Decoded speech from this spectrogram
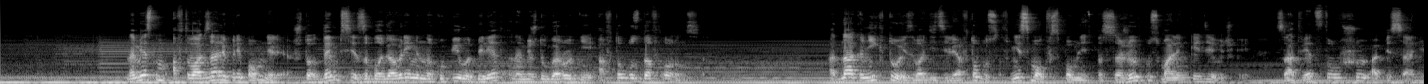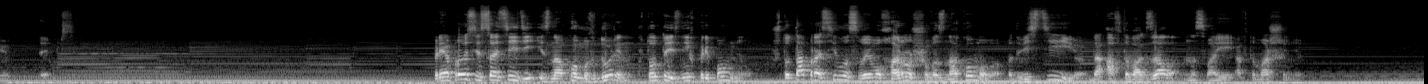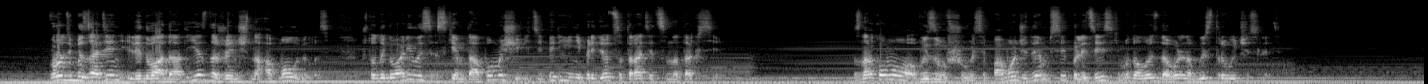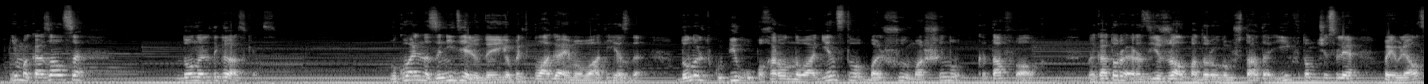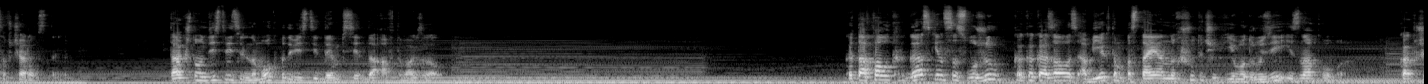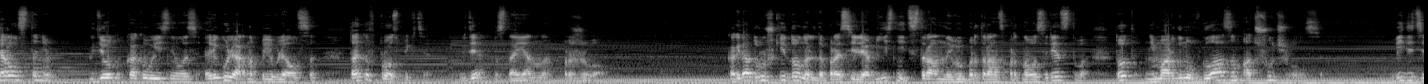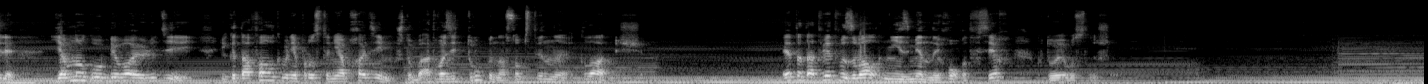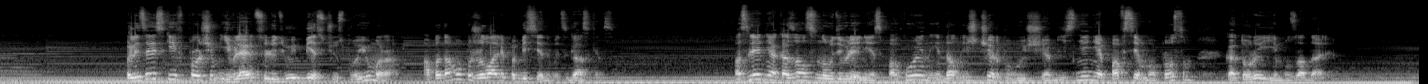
На местном автовокзале припомнили, что Демпси заблаговременно купила билет на междугородний автобус до Флоренса. Однако никто из водителей автобусов не смог вспомнить пассажирку с маленькой девочкой, соответствовавшую описанию Демпси. При опросе соседей и знакомых Дорин кто-то из них припомнил, что та просила своего хорошего знакомого подвести ее до автовокзала на своей автомашине. Вроде бы за день или два до отъезда женщина обмолвилась, что договорилась с кем-то о помощи и теперь ей не придется тратиться на такси. Знакомого, вызвавшегося помочь Демпси, полицейским удалось довольно быстро вычислить. Им оказался Дональд Гаскинс. Буквально за неделю до ее предполагаемого отъезда Дональд купил у похоронного агентства большую машину «Катафалк», на которой разъезжал по дорогам штата и в том числе появлялся в Чарлстоне. Так что он действительно мог подвести Демпси до автовокзала. Катафалк Гаскинса служил, как оказалось, объектом постоянных шуточек его друзей и знакомых. Как в Чарлстоне, где он, как выяснилось, регулярно появлялся, так и в Проспекте, где постоянно проживал. Когда дружки Дональда просили объяснить странный выбор транспортного средства, тот, не моргнув глазом, отшучивался. Видите ли, я много убиваю людей, и катафалк мне просто необходим, чтобы отвозить трупы на собственное кладбище. Этот ответ вызывал неизменный хохот всех, кто его слышал. Полицейские, впрочем, являются людьми без чувства юмора, а потому пожелали побеседовать с Гаскинсом. Последний оказался на удивление спокоен и дал исчерпывающее объяснение по всем вопросам, которые ему задали.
